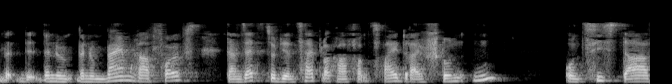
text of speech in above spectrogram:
wenn du, wenn du meinem Rat folgst, dann setzt du dir einen Zeitblocker von zwei, drei Stunden und ziehst da,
